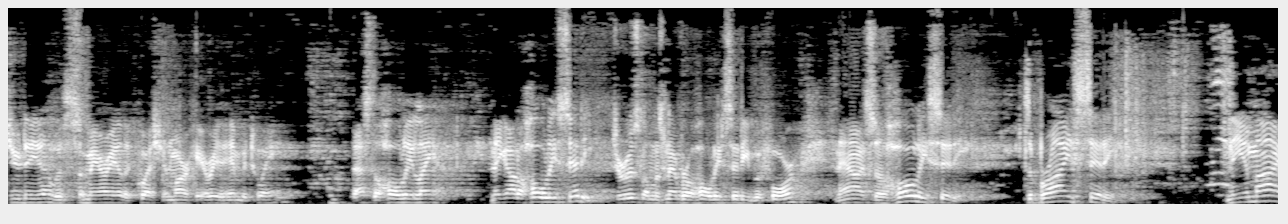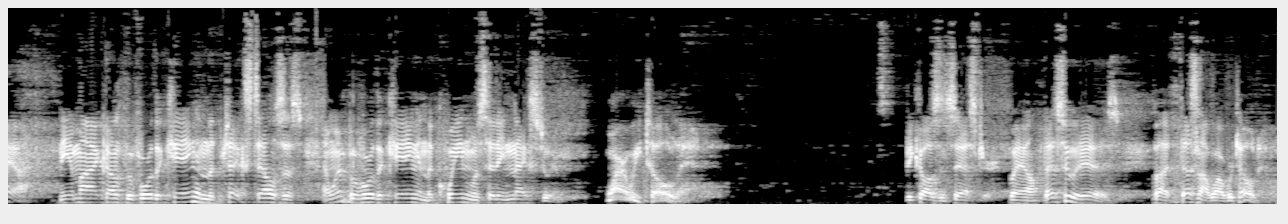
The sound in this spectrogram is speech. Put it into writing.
Judea with Samaria, the question mark area in between. That's the Holy Land. And they got a holy city. Jerusalem was never a holy city before. Now it's a holy city. It's a bride city. Nehemiah. Nehemiah comes before the king, and the text tells us, I went before the king, and the queen was sitting next to him. Why are we told that? Because it's Esther. Well, that's who it is, but that's not why we're told it.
